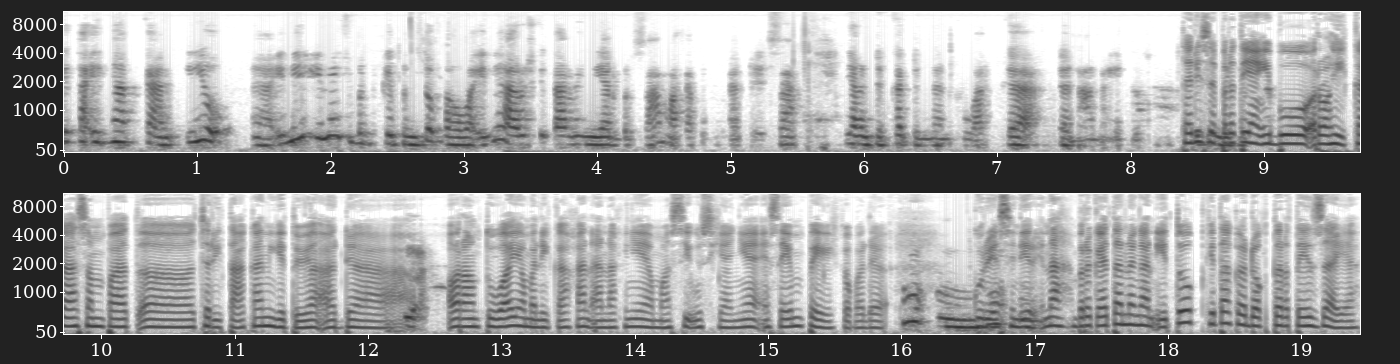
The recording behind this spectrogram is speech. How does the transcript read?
kita ingatkan, yuk. Nah, ini ini sebagai bentuk bahwa ini harus kita linier bersama tapi kita desa yang dekat dengan keluarga dan anak itu. Tadi seperti yang Ibu Rohika sempat uh, ceritakan gitu ya, ada ya. orang tua yang menikahkan anaknya yang masih usianya SMP kepada mm gurunya sendiri. Nah, berkaitan dengan itu kita ke Dokter Teza ya.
